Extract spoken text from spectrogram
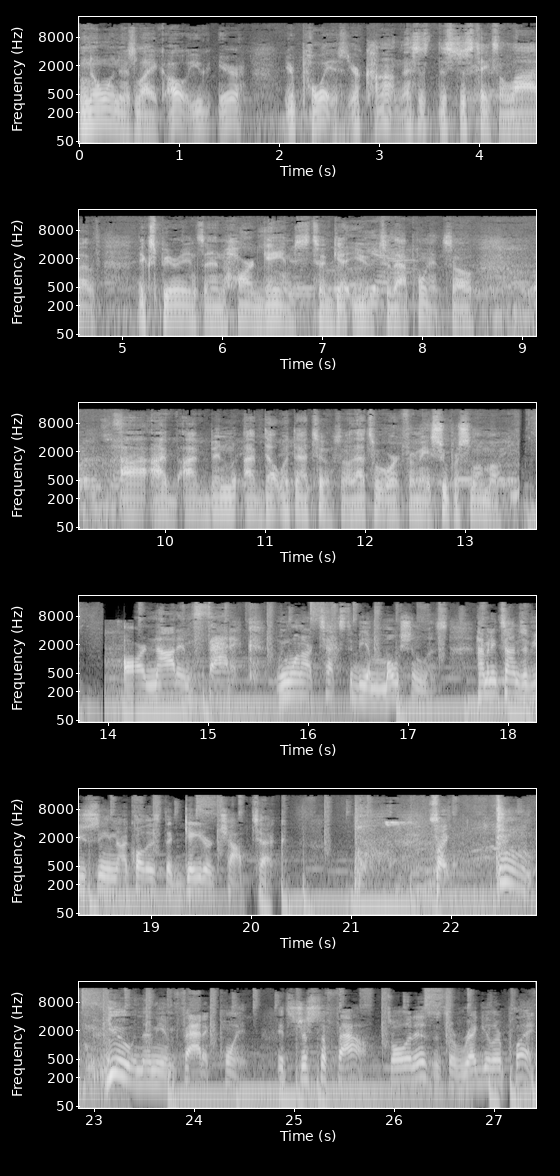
No one is like, oh, you, you're you're poised, you're calm. This is this just takes a lot of experience and hard games to get you to that point. So uh, I've I've been I've dealt with that too. So that's what worked for me. Super slow mo. Are not emphatic. We want our techs to be emotionless. How many times have you seen? I call this the gator chop tech. It's like you, and then the emphatic point. It's just a foul. That's all it is. It's a regular play.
